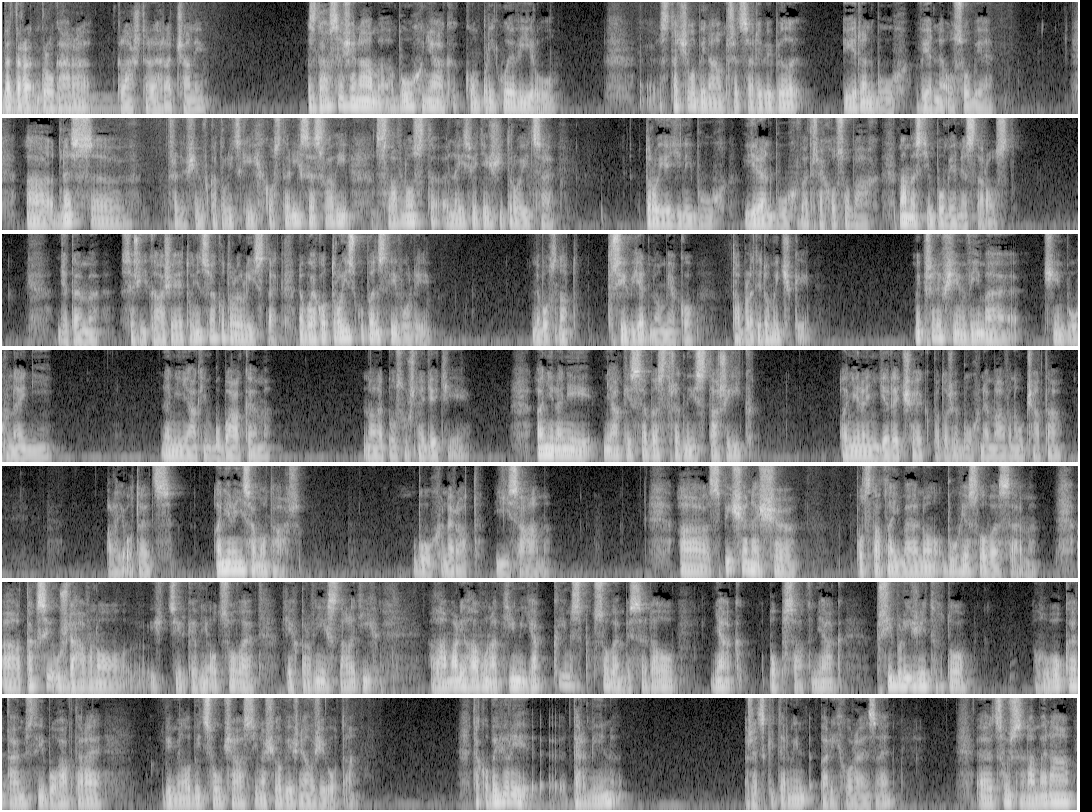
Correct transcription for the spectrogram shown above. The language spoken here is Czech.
Petr Glogara, klášter Hradčany. Zdá se, že nám Bůh nějak komplikuje víru. Stačilo by nám přece, kdyby byl jeden Bůh v jedné osobě. A dnes, eh, především v katolických kostelích, se slaví slavnost nejsvětější trojice. Trojjediný Bůh, jeden Bůh ve třech osobách. Máme s tím poměrně starost. Dětem se říká, že je to něco jako trojlístek, nebo jako trojí skupenství vody, nebo snad tři v jednom jako tablety domičky. My především víme, čím Bůh není. Není nějakým bubákem na neposlušné děti. Ani není nějaký sebestředný stařík, ani není dědeček, protože Bůh nemá vnoučata, ale je otec. Ani není samotář. Bůh nerad jí sám. A spíše než podstatné jméno, Bůh je slovesem. A tak si už dávno církevní otcové v těch prvních staletích lámali hlavu nad tím, jakým způsobem by se dalo nějak popsat, nějak přiblížit to hluboké tajemství Boha, které by mělo být součástí našeho běžného života. Tak objevili termín, řecký termín perichoréze, což znamená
